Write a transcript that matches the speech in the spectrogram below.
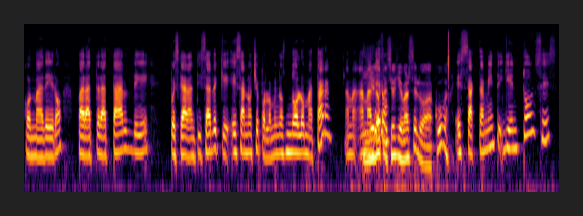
con Madero, para tratar de pues garantizar de que esa noche por lo menos no lo mataran a, a y él ofreció llevárselo a Cuba. Exactamente. Y entonces,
